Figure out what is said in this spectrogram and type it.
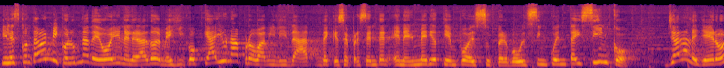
Y les contaba en mi columna de hoy en el Heraldo de México que hay una probabilidad de que se presenten en el medio tiempo del Super Bowl 55. ¿Ya la leyeron?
